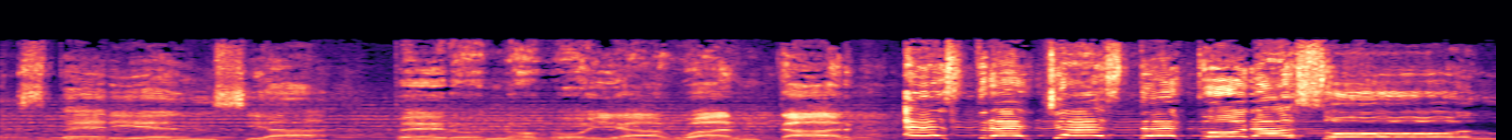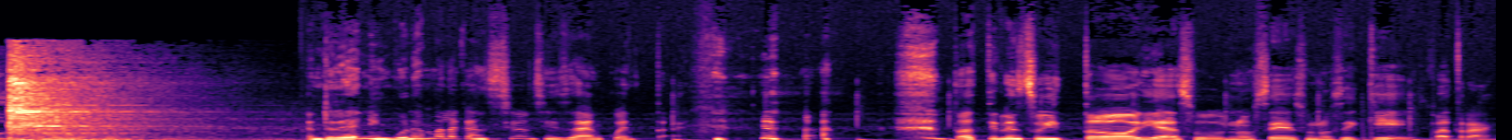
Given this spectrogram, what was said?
experiencia, pero no voy a aguantar estreches de corazón. En realidad ninguna es mala canción, si se dan cuenta. Todas tienen su historia, su no sé, su no sé qué, para atrás.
